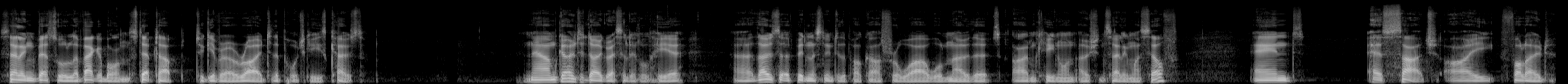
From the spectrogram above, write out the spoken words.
sailing vessel La Vagabonde stepped up to give her a ride to the Portuguese coast. Now, I'm going to digress a little here. Uh, those that have been listening to the podcast for a while will know that I'm keen on ocean sailing myself. And as such, I followed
